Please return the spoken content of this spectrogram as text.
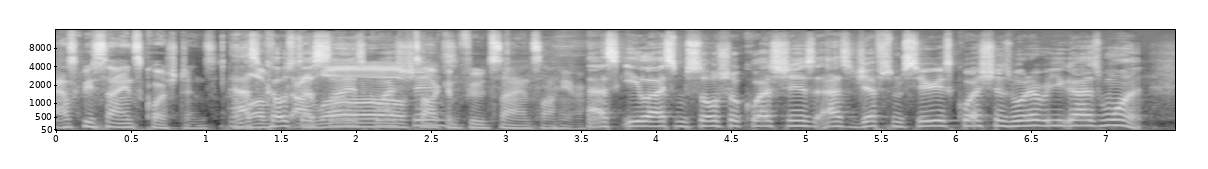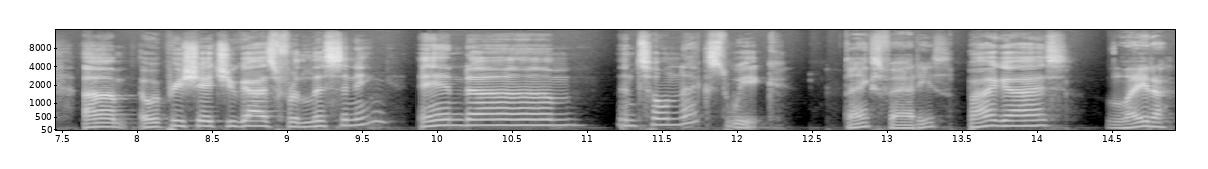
Ask me science questions. I Ask love, Costa I science love questions. talking food science on here. Ask Elie some social questions. Ask Jeff some serious questions. Whatever you guys want. Um, we appreciate you guys for listening. And um, until next week, Thanks, fatties. bye, guys. Later.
